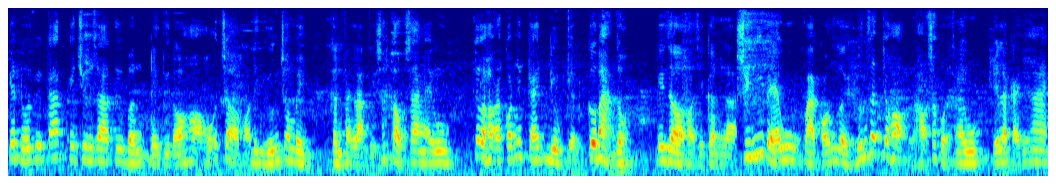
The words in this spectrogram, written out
kết nối với các cái chuyên gia tư vấn để từ đó họ hỗ trợ, họ định hướng cho mình cần phải làm gì xuất khẩu sang EU tức là họ đã có những cái điều kiện cơ bản rồi. Bây giờ họ chỉ cần là suy nghĩ về EU và có người hướng dẫn cho họ là họ xuất khẩu sang EU đấy là cái thứ hai.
